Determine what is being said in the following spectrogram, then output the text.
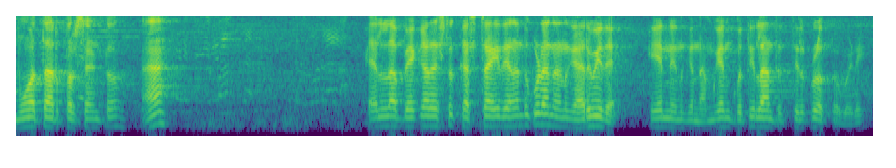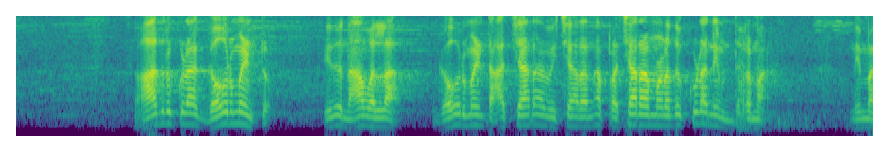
ಮೂವತ್ತಾರು ಪರ್ಸೆಂಟು ಎಲ್ಲ ಬೇಕಾದಷ್ಟು ಕಷ್ಟ ಇದೆ ಅನ್ನೋದು ಕೂಡ ನನಗೆ ಅರಿವಿದೆ. ಏನು ನಿನಗೆ, ನಮಗೇನು ಗೊತ್ತಿಲ್ಲ ಅಂತ ತಿಳ್ಕೊಳಕ್ಕೋಗ್ಬೇಡಿ ಸೊ ಆದರೂ ಕೂಡ ಗೌರ್ಮೆಂಟು ಇದು ನಾವಲ್ಲ. ಗೌರ್ಮೆಂಟ್ ಆಚಾರ ವಿಚಾರನ ಪ್ರಚಾರ ಮಾಡೋದು ಕೂಡ ನಿಮ್ಮ ಧರ್ಮ. ನಿಮ್ಮ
